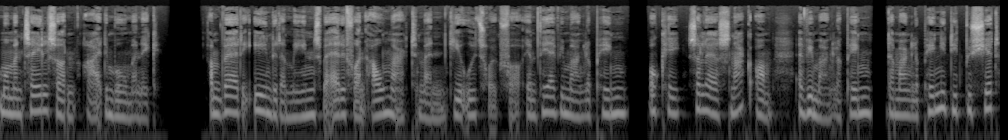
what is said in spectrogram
må man tale sådan? Nej, det må man ikke. Om hvad er det egentlig, der menes? Hvad er det for en afmagt, man giver udtryk for? Jamen det er, at vi mangler penge. Okay, så lad os snakke om, at vi mangler penge. Der mangler penge i dit budget.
